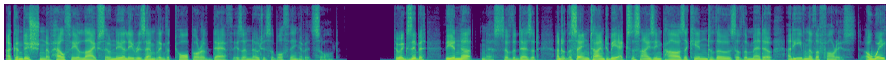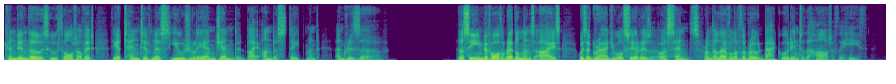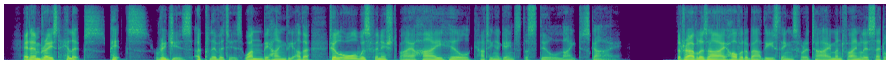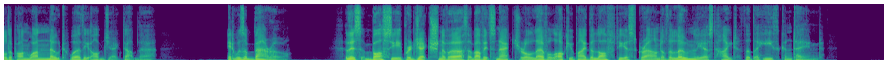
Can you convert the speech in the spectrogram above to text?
a condition of healthy life so nearly resembling the torpor of death is a noticeable thing of its sort. To exhibit the inertness of the desert, and at the same time to be exercising powers akin to those of the meadow and even of the forest, awakened in those who thought of it the attentiveness usually engendered by understatement and reserve. The scene before the Reddleman's eyes was a gradual series of ascents from the level of the road backward into the heart of the heath. It embraced hillocks, pits, ridges, acclivities, one behind the other, till all was finished by a high hill cutting against the still light sky. The traveller's eye hovered about these things for a time, and finally settled upon one noteworthy object up there. It was a barrow. This bossy projection of earth above its natural level occupied the loftiest ground of the loneliest height that the heath contained.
